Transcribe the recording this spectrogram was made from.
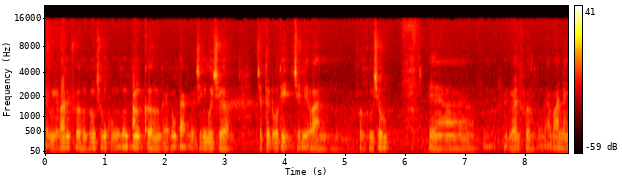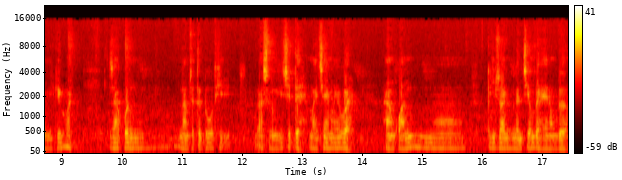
Ủy ban phường Khương Trung cũng tăng cường cái công tác vệ sinh môi trường, trật tự đô thị trên địa bàn phường Khương Trung. Thì à, Ủy ban phường cũng đã ban hành kế hoạch ra quân làm trật tự đô thị đã xử lý triệt để mái che máy vẩy hàng quán à, kinh doanh lấn chiếm về hè lòng đường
